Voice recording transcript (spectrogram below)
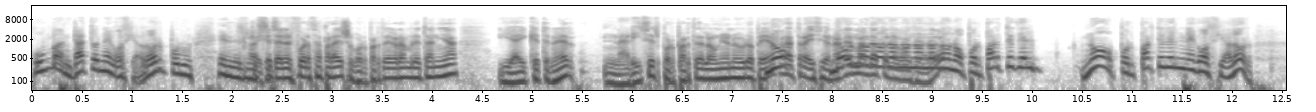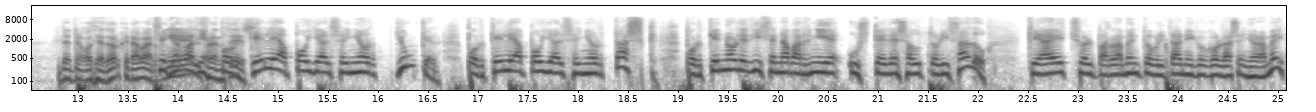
un mandato negociador por en el que hay que tener fuerza para eso por parte de Gran Bretaña y hay que tener narices por parte de la Unión Europea para traicionar el mandato negociador. No, no, no, no, por parte del no, por parte del negociador del negociador que era Barnier, el francés. ¿Por qué le apoya el señor Juncker? ¿Por qué le apoya el señor Tusk? ¿Por qué no le dicen a Barnier, usted es autorizado? ¿Qué ha hecho el Parlamento británico con la señora May?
